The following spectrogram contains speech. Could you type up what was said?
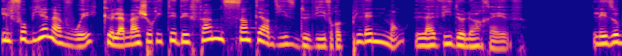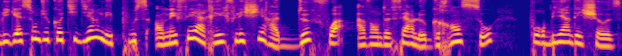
il faut bien avouer que la majorité des femmes s'interdisent de vivre pleinement la vie de leurs rêves. Les obligations du quotidien les poussent en effet à réfléchir à deux fois avant de faire le grand saut pour bien des choses,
